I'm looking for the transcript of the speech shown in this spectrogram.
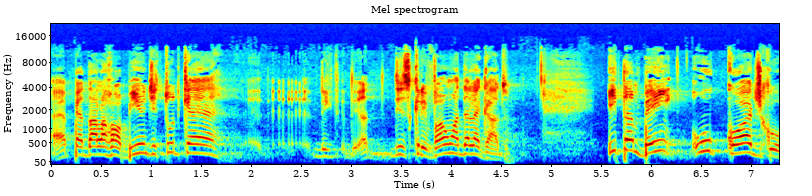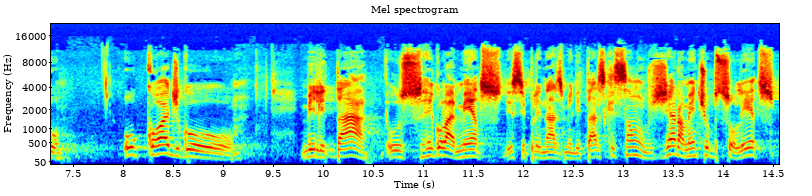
é, pedala robinho de tudo que é de, de, de escrivão a delegado. E também o código, o código militar, os regulamentos disciplinares militares, que são geralmente obsoletos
